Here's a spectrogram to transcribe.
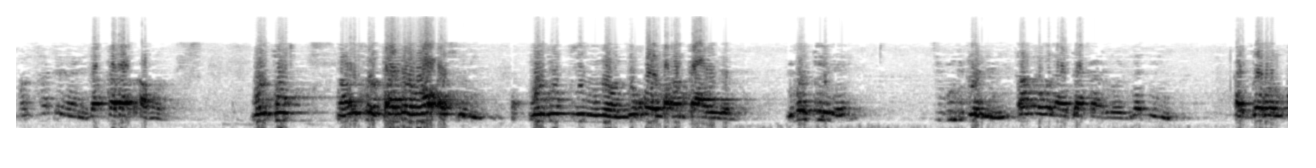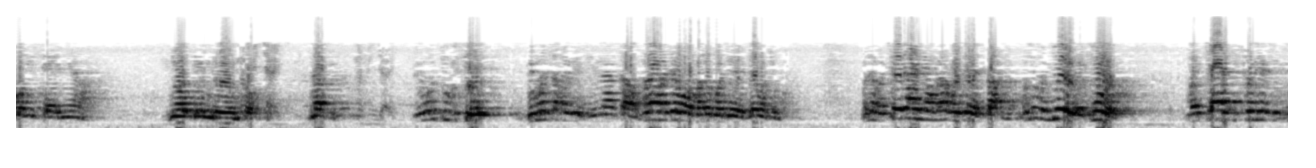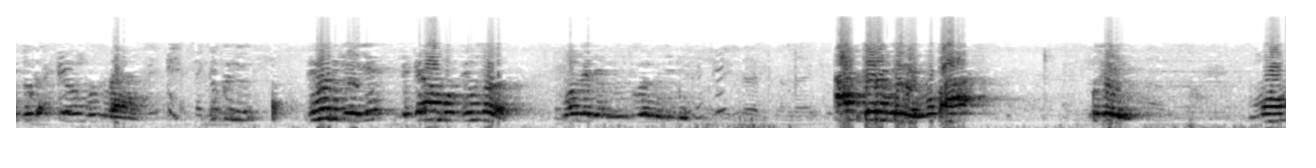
man fàtte naa ne jàkkaarloo amoon ma jóg maa ngi sol pantalon ak chemise ma jóg génn noonu di xool ba xam kaare dem bi ma génnee ci buntu kër yi tànn wala jàkkaarloo nag nii ak jabaru commissaire ñaar ñoo déndoo woon ko napp bi ma dugg see bi ma taxawee si naan taw mu ne ma demoo ma ne ko dee dematuma mu ne ko tey daa ñëw ma ne ko déedéet baax na mu ne ko ñëwal nga ñëwal ma jaar ci fenêtre bi dugg ak sama mbuusu banaan dugg nii bi ma duggee yëpp de grand boobu bi mu solo moom la def nii dugal ma ci biir ak beneen mbëggeel mu baax Ousseynou moom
